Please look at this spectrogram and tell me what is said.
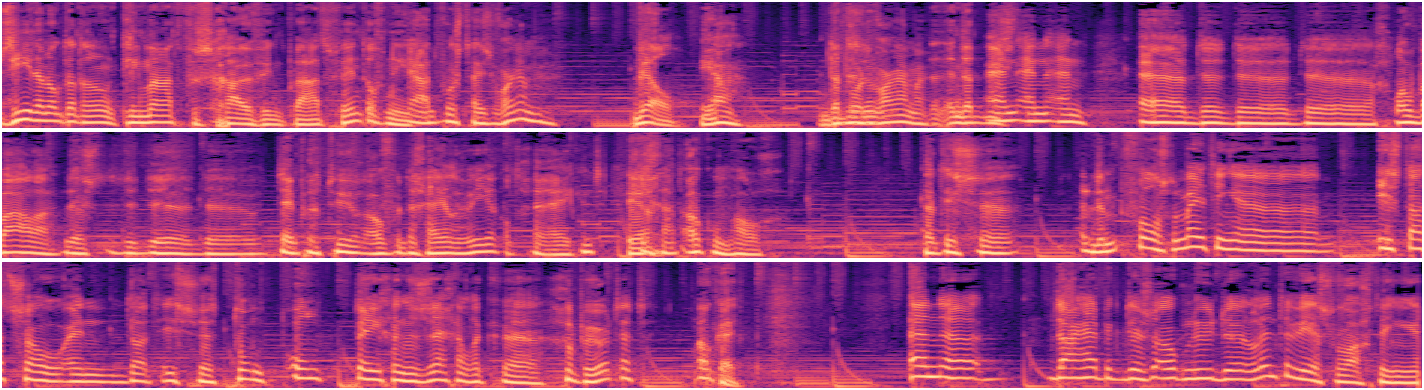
Zie je dan ook dat er een klimaatverschuiving plaatsvindt, of niet? Ja, het wordt steeds warmer. Wel. Ja, Dat het wordt warmer. En, dat En, en, en eh, de, de, de globale, dus de, de, de temperatuur over de gehele wereld gerekend... die gaat ook omhoog. Dat is, eh, de, volgens de metingen eh, is dat zo. En dat is ton- ontegenzeggelijk gebeurt het. Oké. En daar heb ik dus ook nu de lenteweersverwachting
